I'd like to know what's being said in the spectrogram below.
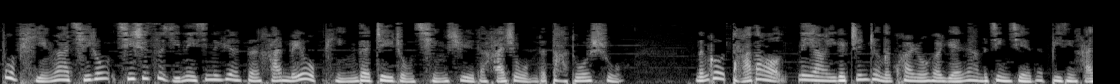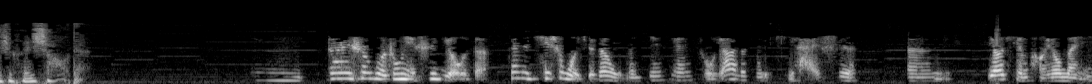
不平啊，其中其实自己内心的怨愤还没有平的这种情绪的，还是我们的大多数。能够达到那样一个真正的宽容和原谅的境界的，毕竟还是很少的。嗯，当然生活中也是有的。但是其实我觉得我们今天主要的主题还是，嗯，邀请朋友们一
